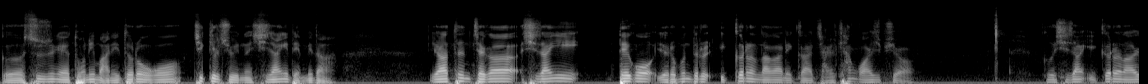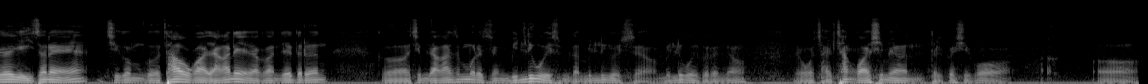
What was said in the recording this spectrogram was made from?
그 수중에 돈이 많이 들어오고 지킬 수 있는 시장이 됩니다. 여하튼 제가 시장이 되고 여러분들을 이끌어 나가니까 잘 참고하십시오. 그 시장 이끌어 나가기 이전에 지금 그 다오가 야간에 야간 얘들은 그 지금 야간 선물에 지금 밀리고 있습니다. 밀리고 있어요. 밀리고 있거든요. 요거 잘 참고하시면 될 것이고 어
